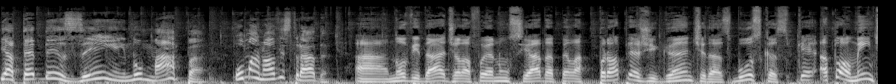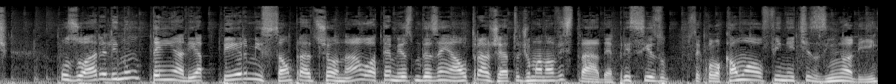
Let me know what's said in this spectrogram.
e até desenhem no mapa uma nova estrada. A novidade ela foi anunciada pela própria gigante das buscas, porque atualmente o usuário ele não tem ali a permissão para adicionar ou até mesmo desenhar o trajeto de uma nova estrada. É preciso você colocar um alfinetezinho ali,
